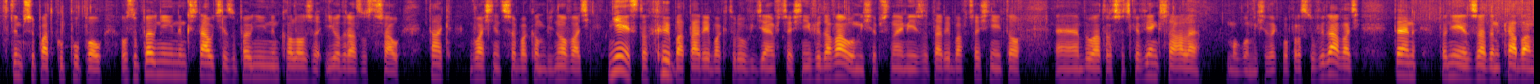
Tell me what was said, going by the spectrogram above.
w tym przypadku pupą, o zupełnie innym kształcie, zupełnie innym kolorze i od razu strzał. Tak właśnie trzeba kombinować. Nie jest to chyba ta ryba, którą widziałem wcześniej. Wydawało mi się przynajmniej, że ta ryba wcześniej to e, była troszeczkę większa, ale mogło mi się tak po prostu wydawać. Ten to nie jest żaden kaban,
